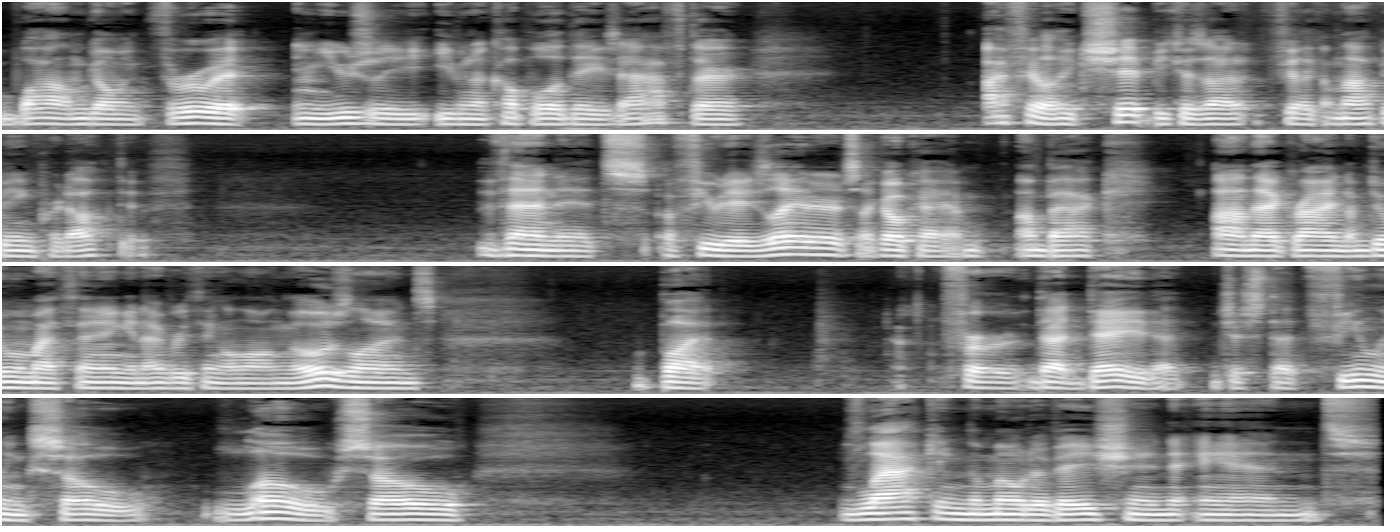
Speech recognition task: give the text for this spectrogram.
while I'm going through it and usually even a couple of days after I feel like shit because I feel like I'm not being productive then it's a few days later it's like okay i'm i'm back on that grind. I'm doing my thing and everything along those lines. But for that day that just that feeling so low so lacking the motivation and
